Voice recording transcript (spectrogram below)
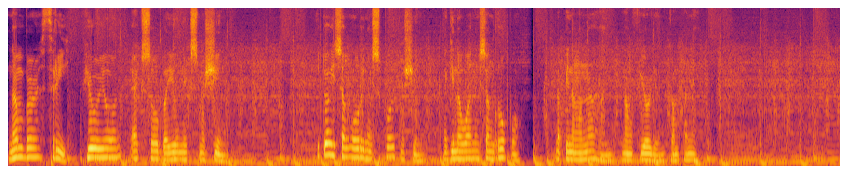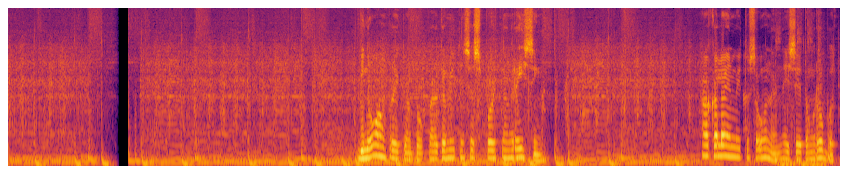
Number 3. Furion Exo Bionics Machine Ito ay isang uri ng sport machine na ginawa ng isang grupo na pinangunahan ng Furion Company. Binuo ang proyekto ito para gamitin sa sport ng racing. Akalain mo ito sa una na isa itong robot.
